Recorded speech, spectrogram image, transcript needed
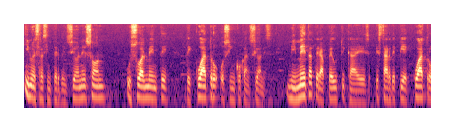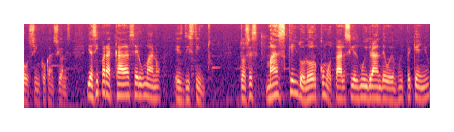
y nuestras intervenciones son usualmente de cuatro o cinco canciones. Mi meta terapéutica es estar de pie cuatro o cinco canciones. Y así para cada ser humano es distinto. Entonces, más que el dolor como tal, si es muy grande o es muy pequeño,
